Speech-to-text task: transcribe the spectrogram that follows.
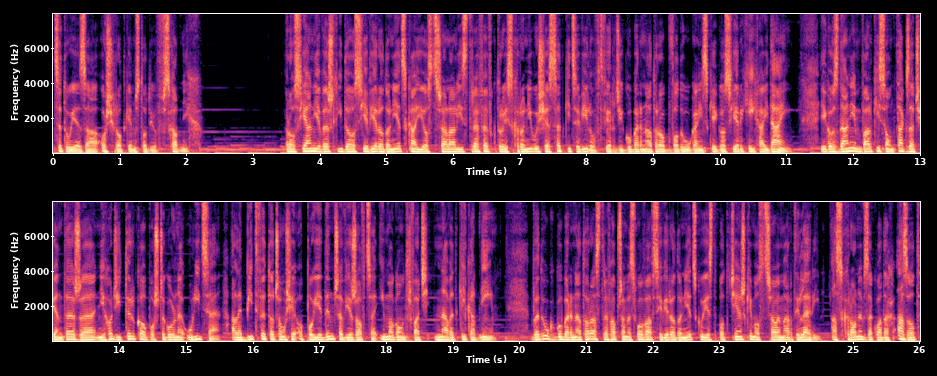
cytuję za Ośrodkiem Studiów Wschodnich. Rosjanie weszli do Siewierodoniecka i ostrzelali strefę, w której schroniły się setki cywilów, twierdzi gubernator obwodu ługańskiego Sierhii Hajdaj. Jego zdaniem walki są tak zacięte, że nie chodzi tylko o poszczególne ulice, ale bitwy toczą się o pojedyncze wieżowce i mogą trwać nawet kilka dni. Według gubernatora strefa przemysłowa w Siewierodoniecku jest pod ciężkim ostrzałem artylerii, a schrony w zakładach Azot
